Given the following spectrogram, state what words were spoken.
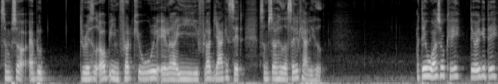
som så er blevet dresset op i en flot kjole eller i flot jakkesæt, som så hedder selvkærlighed. Og det er jo også okay. Det er jo ikke det.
